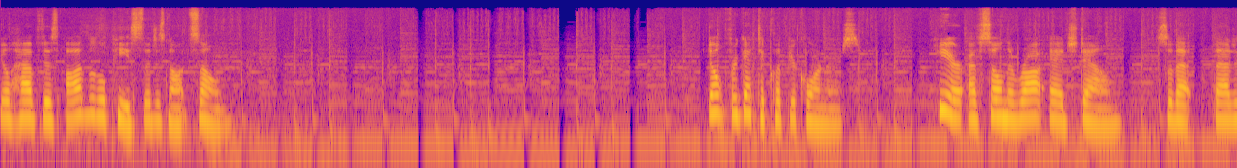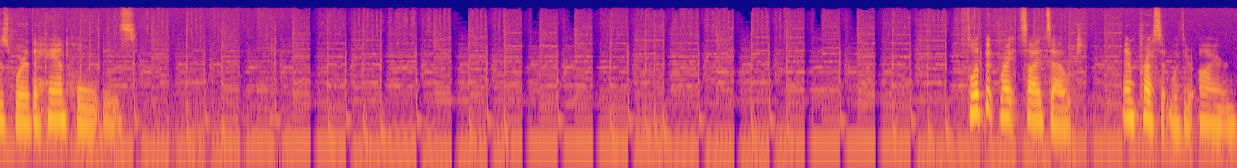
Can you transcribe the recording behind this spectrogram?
you'll have this odd little piece that is not sewn. Don't forget to clip your corners. Here I've sewn the raw edge down so that that is where the hand hole is. Flip it right sides out and press it with your iron.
